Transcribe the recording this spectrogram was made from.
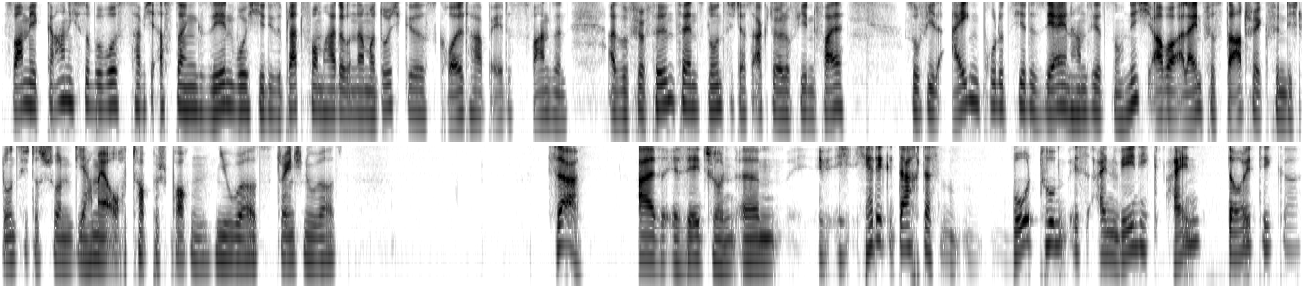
das war mir gar nicht so bewusst. Das habe ich erst dann gesehen, wo ich hier diese Plattform hatte und dann mal durchgescrollt habe. Ey, das ist Wahnsinn. Also für Filmfans lohnt sich das aktuell auf jeden Fall. So viel eigenproduzierte Serien haben sie jetzt noch nicht, aber allein für Star Trek, finde ich, lohnt sich das schon. Die haben ja auch top besprochen. New Worlds, Strange New Worlds. So, also ihr seht schon, ähm, ich, ich hätte gedacht, das Votum ist ein wenig eindeutiger.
